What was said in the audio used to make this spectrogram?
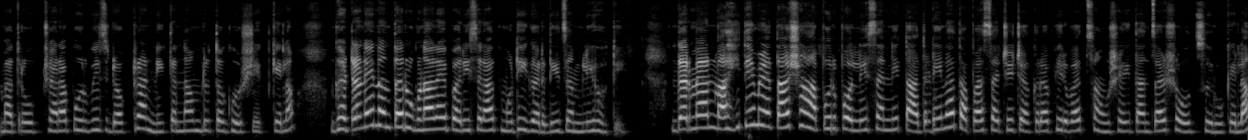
मात्र उपचारापूर्वीच डॉक्टरांनी त्यांना मृत घोषित केलं. घटनेनंतर रुग्णालय परिसरात मोठी गर्दी जमली होती. दरम्यान माहिती मिळता शहापूर पोलिसांनी तातडीनं तपासाची चक्र फिरवत संशयितांचा शोध सुरू केला.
